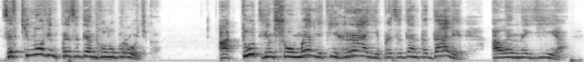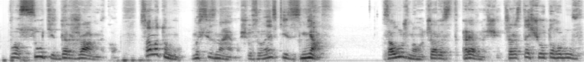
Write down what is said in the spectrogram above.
Це в кіно він президент Голобородька. А тут він шоумен, який грає президента далі, але не є по суті державником. Саме тому ми всі знаємо, що Зеленський зняв залужного через ревнощі, через те, що у того був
